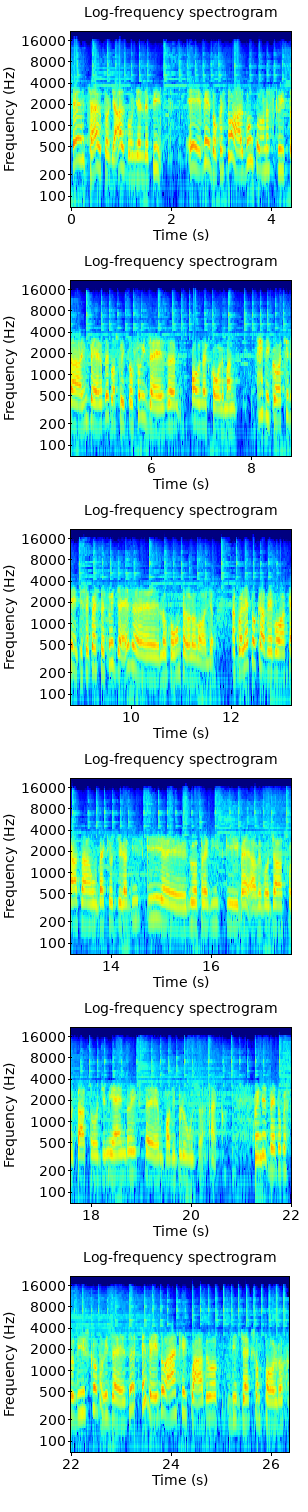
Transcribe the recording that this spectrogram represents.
Eh certo, gli album, gli LP. E vedo questo album con una scritta in verde con scritto free jazz Ornel Coleman. E dico, accidenti, se questo è free jazz eh, lo compro, lo voglio. A quell'epoca avevo a casa un vecchio giradischi e due o tre dischi, beh, avevo già ascoltato Jimi Hendrix e un po' di blues, ecco. Quindi vedo questo disco free jazz e vedo anche il quadro di Jackson Pollock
